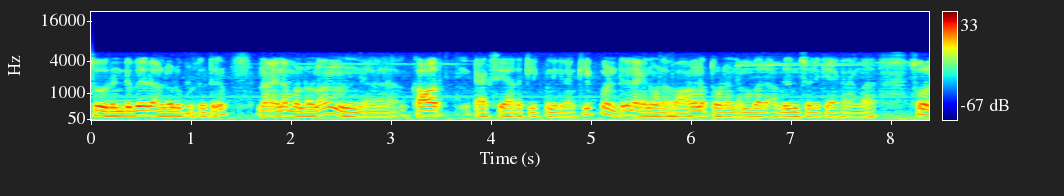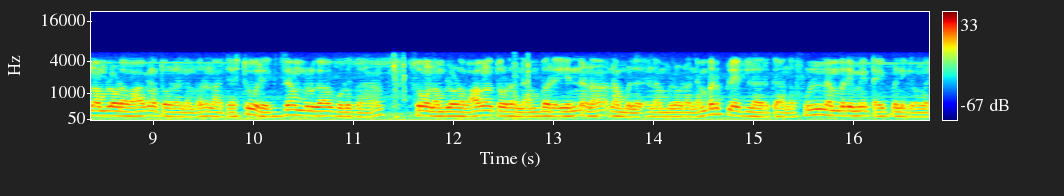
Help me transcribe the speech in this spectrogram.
ஸோ ரெண்டு பேர் அலோடு கொடுத்துட்டு நான் என்ன பண்ணுறேன்னா கார் டாக்ஸி அதை கிளிக் பண்ணிக்கிறேன். கிளிக் பண்ணிட்டு நான் என்னோடய வாகனத்தோட நம்பர் அப்படின்னு சொல்லி கேட்குறாங்க ஸோ நம்மளோட வாகனத்தோட நம்பர் நான் ஜஸ்ட் ஒரு எக்ஸாம்பிளுக்காக கொடுக்குறேன். ஸோ நம்மளோட வாகனத்தோட நம்பர் என்னென்னா நம்மள நம்மளோட நம்பர் பிளேட்டில் இருக்க அந்த ஃபுல் நம்பரையுமே டைப் பண்ணிக்கோங்க.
